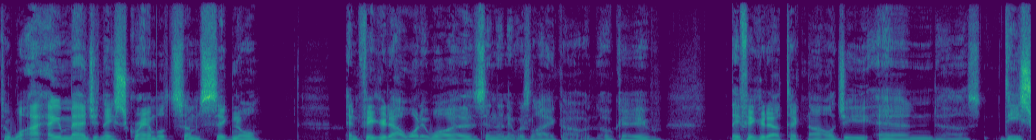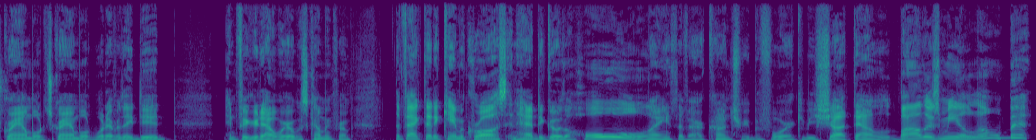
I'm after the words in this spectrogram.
to I, I imagine they scrambled some signal and figured out what it was. And then it was like, oh, okay. They figured out technology and uh, de-scrambled, scrambled, whatever they did, and figured out where it was coming from. The fact that it came across and had to go the whole length of our country before it could be shot down bothers me a little bit.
